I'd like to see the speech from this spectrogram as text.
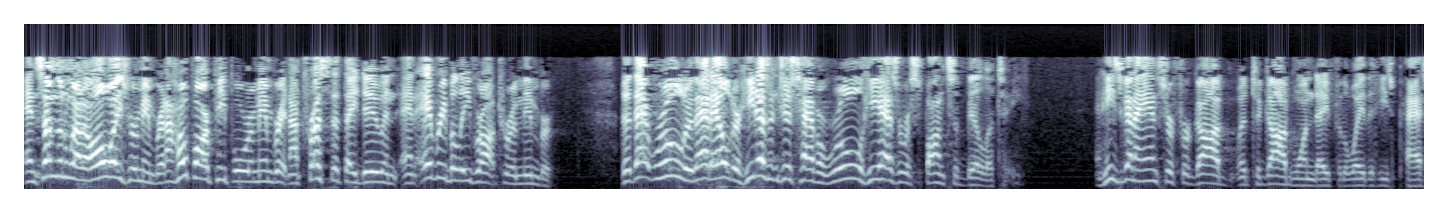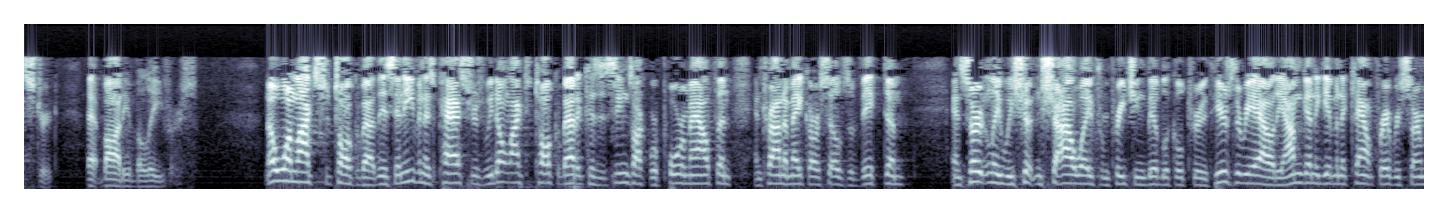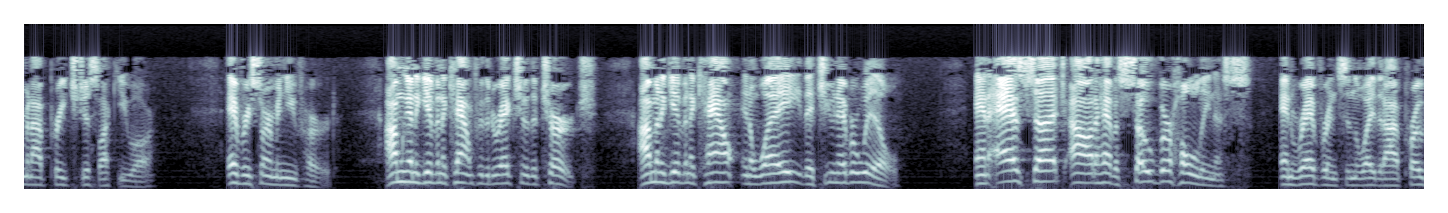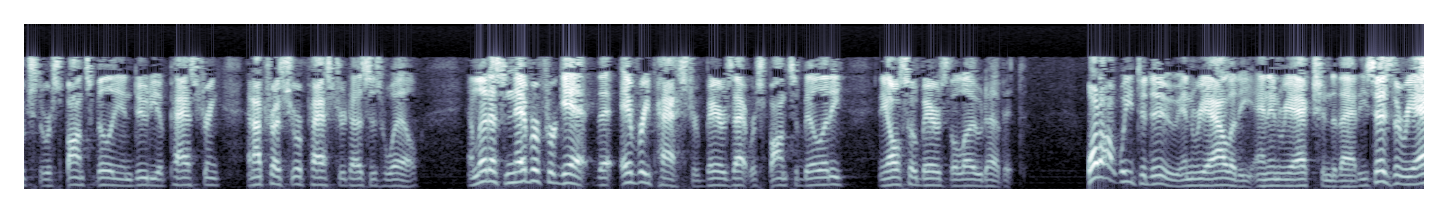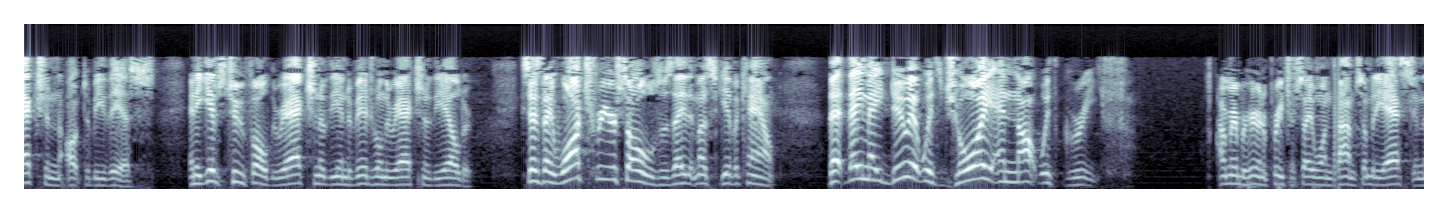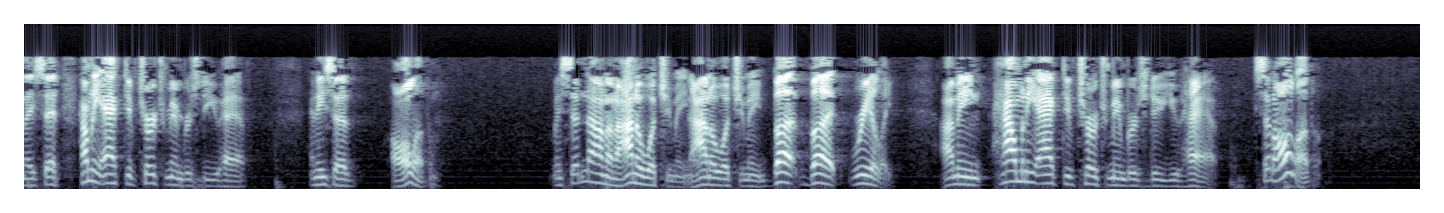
And something we ought to always remember, and I hope our people remember it, and I trust that they do, and, and every believer ought to remember, that that ruler, that elder, he doesn't just have a rule, he has a responsibility. And he's going to answer for God, to God one day for the way that he's pastored that body of believers. No one likes to talk about this, and even as pastors, we don't like to talk about it because it seems like we're poor mouthing and trying to make ourselves a victim. And certainly we shouldn't shy away from preaching biblical truth. Here's the reality. I'm going to give an account for every sermon I preach just like you are. Every sermon you've heard. I'm going to give an account for the direction of the church. I'm going to give an account in a way that you never will. And as such, I ought to have a sober holiness and reverence in the way that I approach the responsibility and duty of pastoring, and I trust your pastor does as well. And let us never forget that every pastor bears that responsibility, and he also bears the load of it. What ought we to do in reality and in reaction to that? He says the reaction ought to be this. And he gives twofold the reaction of the individual and the reaction of the elder. He says, They watch for your souls as they that must give account, that they may do it with joy and not with grief. I remember hearing a preacher say one time, somebody asked him, they said, How many active church members do you have? And he said, All of them. He said, No, no, no, I know what you mean. I know what you mean. But, but, really. I mean, how many active church members do you have? He said, All of them.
